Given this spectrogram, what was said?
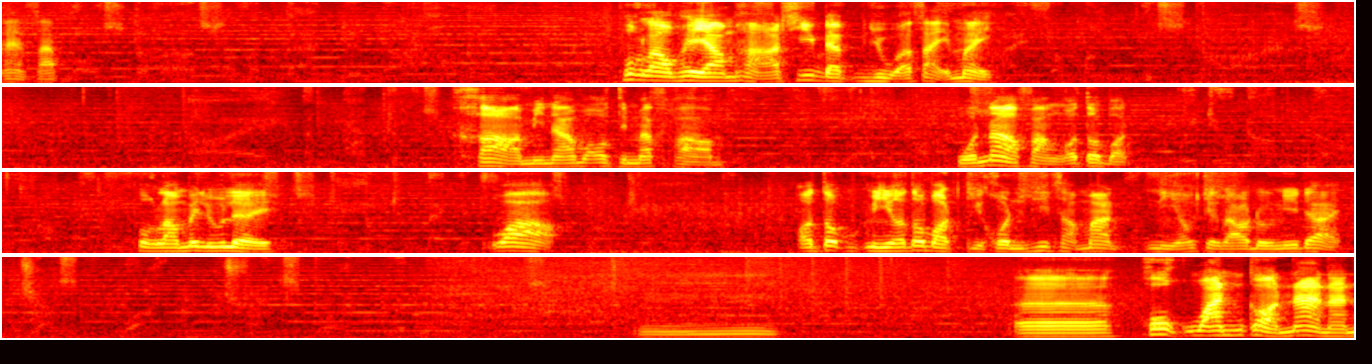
อ่าครับ วกเราพยายามหาที่แบบอยู่อาศัยใหม่ข้ามีนามว่าออติมัสพามหัวหน้าฝั่งออโตบอทพวกเราไม่รู้เลย ว่าออโตมีออโตบอทกี่คนที่สามารถหนีออกจากดาวดวงนี้ได้อืมเอ่อหกวันก่อนหน้านั้น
